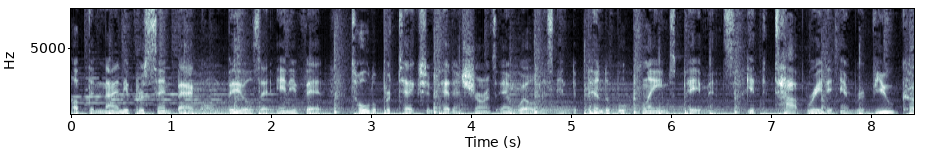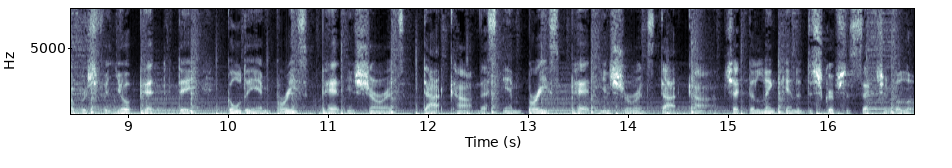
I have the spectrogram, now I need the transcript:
up to 90% back on bills at any vet, total protection pet insurance and wellness, and dependable claims payments. Get the top rated and reviewed coverage for your pet today. Go to embracepetinsurance.com. That's embracepetinsurance.com. Check the link in the description section below.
